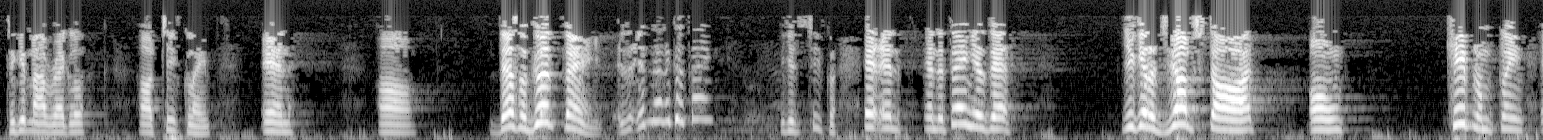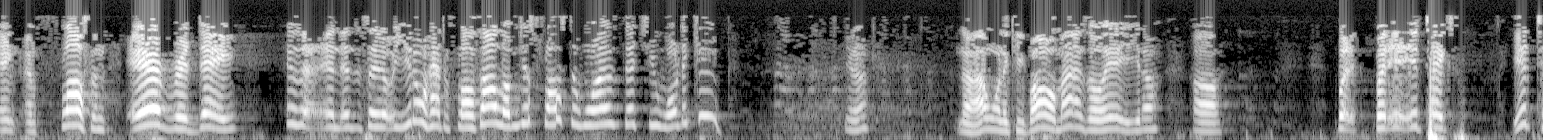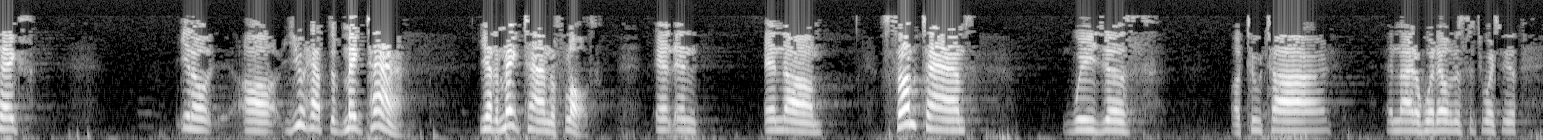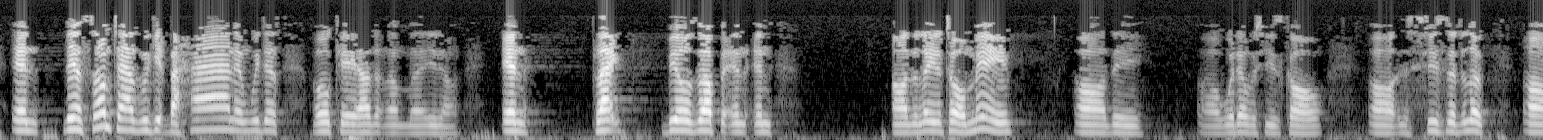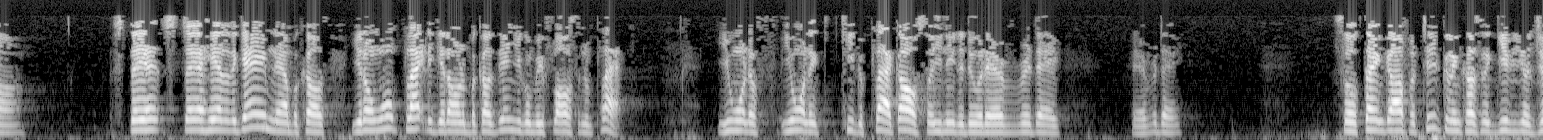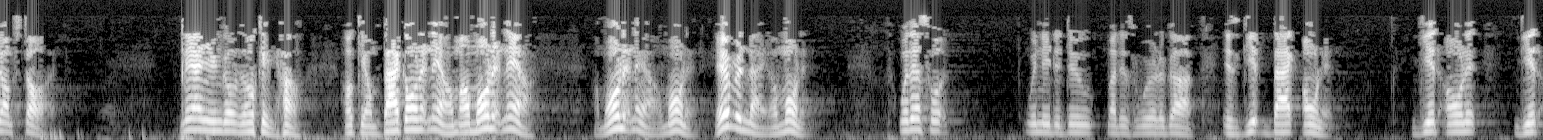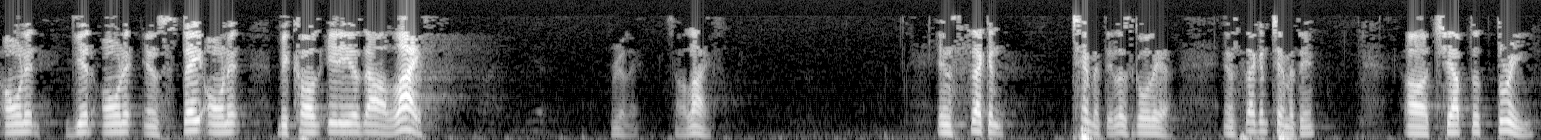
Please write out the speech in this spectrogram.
to get my regular uh, teeth cleaned. And uh, that's a good thing. Isn't that a good thing? You get your teeth clean. And, and, and the thing is that you get a jump start on keeping them clean and, and flossing every day. And, and say, you don't have to floss all of them, just floss the ones that you want to keep. You know? No, I want to keep all mine, so hey, you know. Uh, but but it, it takes it takes you know uh, you have to make time. You have to make time to floss. And and and um, sometimes we just are too tired at night or whatever the situation is. And then sometimes we get behind and we just, okay, I don't know, you know. And plaque builds up, and, and uh, the lady told me, uh, the uh, whatever she's called, uh, she said, look, uh, stay stay ahead of the game now because you don't want plaque to get on it because then you're going to be flossing the plaque. You want to you want to keep the plaque off, so you need to do it every day, every day. So thank God for tickling because it gives you a jump start. Now you can go, okay, huh, okay, I'm back on it now. I'm, I'm on it now. I'm on it now. I'm on it every night. I'm on it. Well, that's what we need to do by this word of God is get back on it. Get on it, get on it, get on it, and stay on it because it is our life. Really, it's our life. In Second Timothy, let's go there. In Second Timothy, uh, chapter three,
